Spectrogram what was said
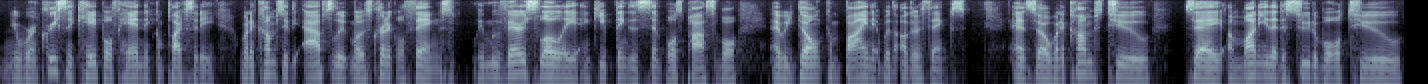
we're increasingly capable of handling complexity, when it comes to the absolute most critical things, we move very slowly and keep things as simple as possible, and we don't combine it with other things. And so, when it comes to say a money that is suitable to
